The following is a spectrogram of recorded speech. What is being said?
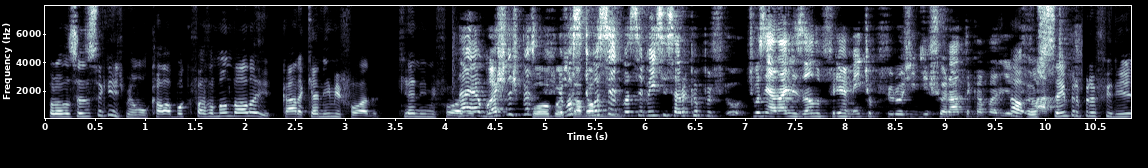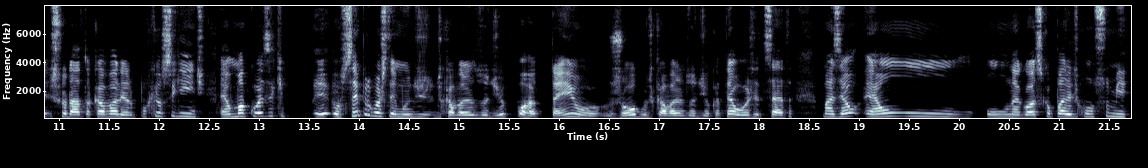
pra vocês é o seguinte, meu irmão, cala a boca e faz a mandala aí. Cara, que anime foda. Que anime foda. Não, eu gosto dos personagens. eu Eu vou, gostava eu vou ser, vou ser bem sincero que eu prefiro. Tipo assim, analisando friamente, eu prefiro hoje em dia Shurata e Cavaleiro. Não, eu fato. sempre preferi Shurato a Cavaleiro, porque é o seguinte, é uma coisa que eu sempre gostei muito de, de Cavaleiro do Zodíaco, porra, eu tenho jogo de Cavaleiro do Zodíaco até hoje, etc, mas é, é um, um negócio que eu parei de consumir.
